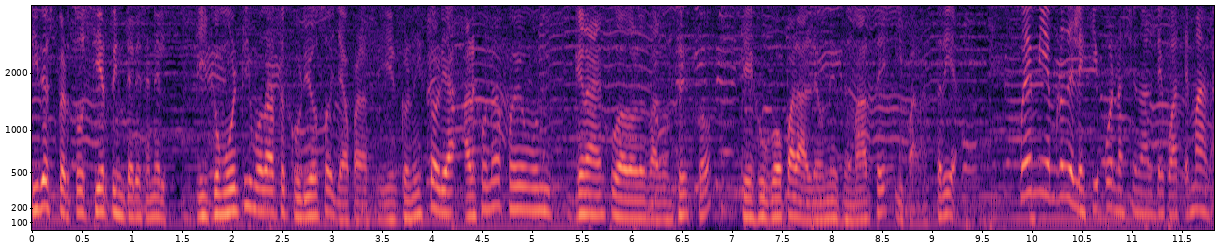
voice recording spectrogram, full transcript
sí despertó cierto interés en él. Y como último dato curioso, ya para seguir con la historia, Arjona fue un gran jugador de baloncesto que jugó para Leones de Marte y para Trías. Fue miembro del equipo nacional de Guatemala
